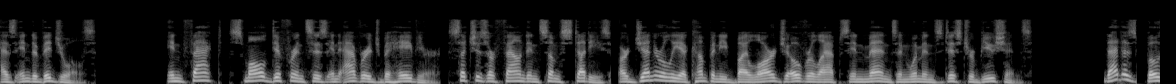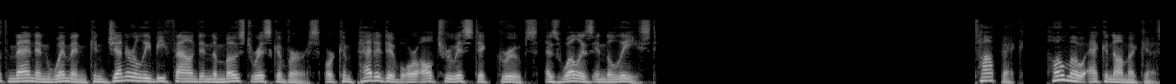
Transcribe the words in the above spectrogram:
as individuals. In fact, small differences in average behavior, such as are found in some studies, are generally accompanied by large overlaps in men's and women's distributions. That is, both men and women can generally be found in the most risk-averse or competitive or altruistic groups, as well as in the least. Homo economicus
